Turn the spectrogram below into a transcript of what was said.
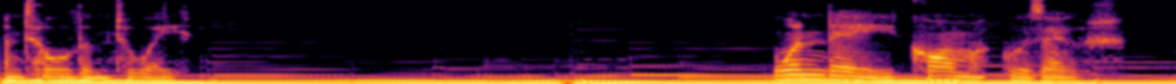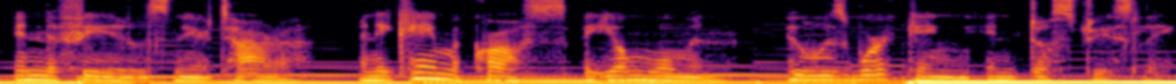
and told them to wait. One day, Cormac was out in the fields near Tara, and he came across a young woman who was working industriously,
